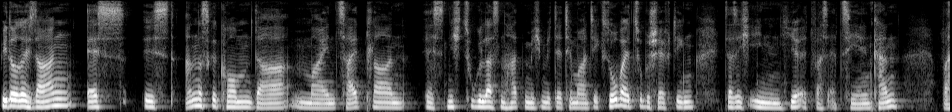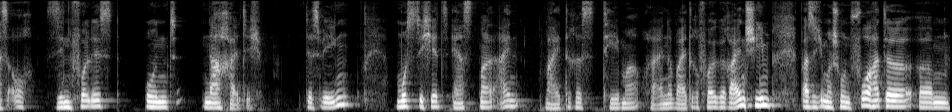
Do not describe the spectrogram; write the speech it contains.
Wieder soll ich sagen, es ist anders gekommen, da mein Zeitplan es nicht zugelassen hat, mich mit der Thematik so weit zu beschäftigen, dass ich Ihnen hier etwas erzählen kann, was auch sinnvoll ist und nachhaltig. Deswegen musste ich jetzt erstmal ein weiteres Thema oder eine weitere Folge reinschieben, was ich immer schon vorhatte, ähm,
